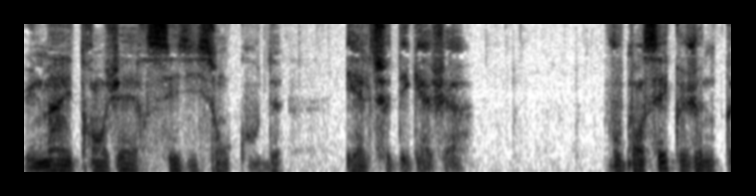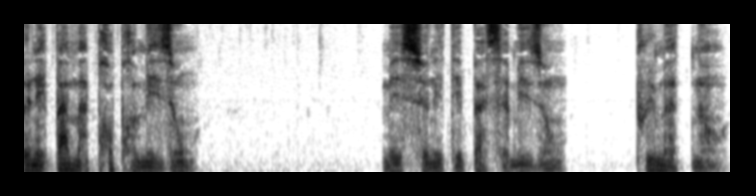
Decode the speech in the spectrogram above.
Une main étrangère saisit son coude et elle se dégagea. Vous pensez que je ne connais pas ma propre maison? Mais ce n'était pas sa maison, plus maintenant,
